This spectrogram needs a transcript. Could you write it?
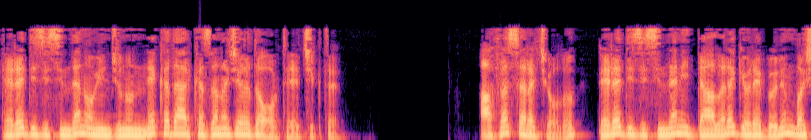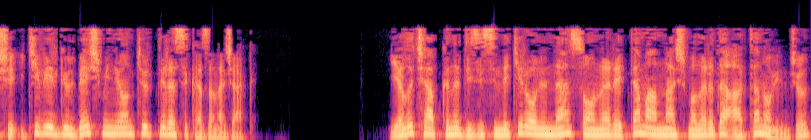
Pera dizisinden oyuncunun ne kadar kazanacağı da ortaya çıktı. Afra Saraçoğlu, Pera dizisinden iddialara göre bölüm başı 2,5 milyon Türk lirası kazanacak. Yalı Çapkını dizisindeki rolünden sonra reklam anlaşmaları da artan oyuncu,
